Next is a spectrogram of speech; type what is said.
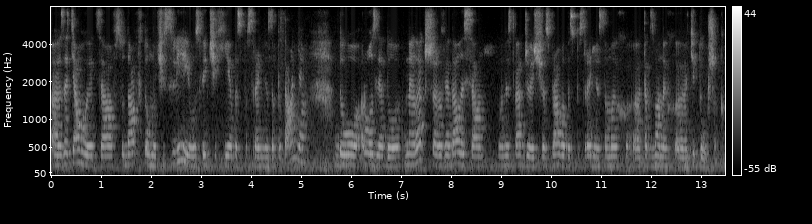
е, затягується в судах, в тому числі і у слідчих є безпосередньо запитання до розгляду. Найлегше розглядалися. Вони стверджують, що справа безпосередньо самих е, так званих е, тітушок.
